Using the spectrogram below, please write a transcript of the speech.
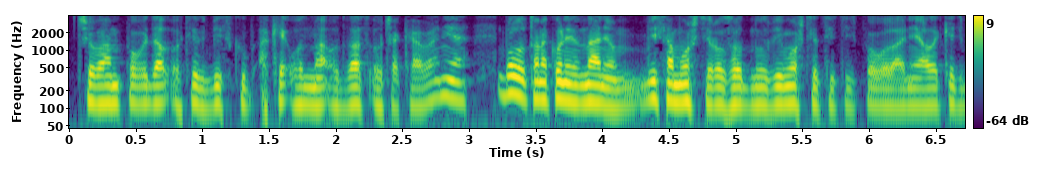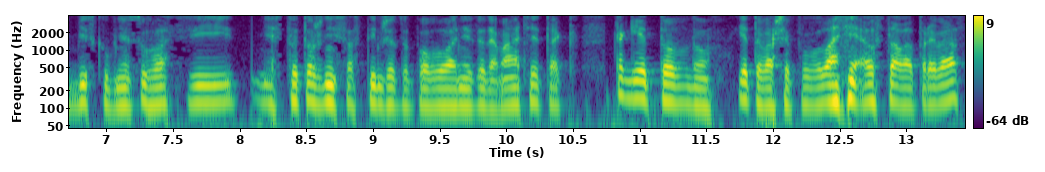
čo vám povedal otec biskup, aké on má od vás očakávania? Bolo to nakoniec na ňom. Vy sa môžete rozhodnúť, vy môžete cítiť povolanie, ale keď biskup nesúhlasí, nestotožní sa s tým, že to povolanie teda máte, tak, tak je, to, no, je to vaše povolanie a ostáva pre vás.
